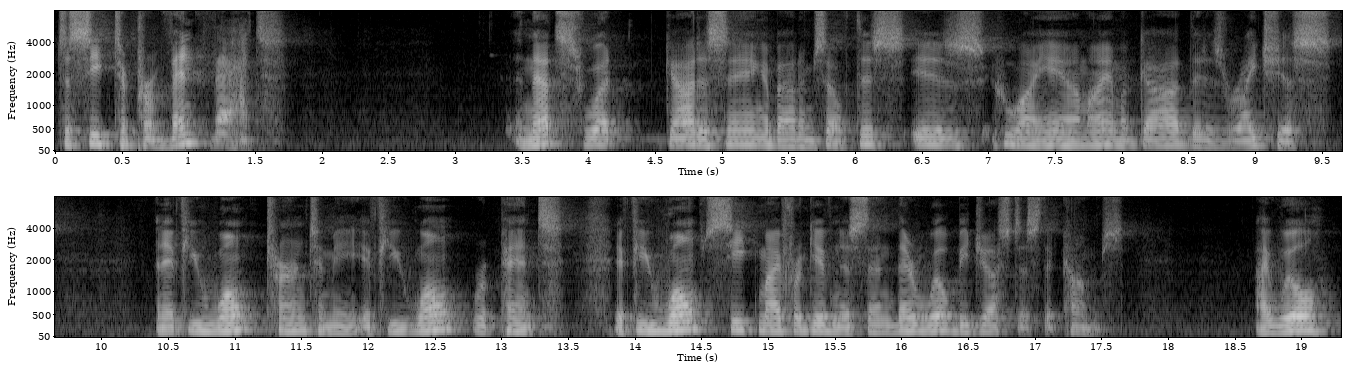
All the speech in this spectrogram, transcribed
to seek to prevent that. And that's what God is saying about himself. This is who I am. I am a God that is righteous. And if you won't turn to me, if you won't repent, if you won't seek my forgiveness, then there will be justice that comes. I will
